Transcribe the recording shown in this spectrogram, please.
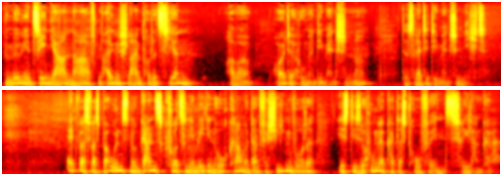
Wir mögen in zehn Jahren nahrhaften Algenschleim produzieren, aber heute hungern die Menschen. Ne? Das rettet die Menschen nicht. Etwas, was bei uns nur ganz kurz in den Medien hochkam und dann verschwiegen wurde, ist diese Hungerkatastrophe in Sri Lanka.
